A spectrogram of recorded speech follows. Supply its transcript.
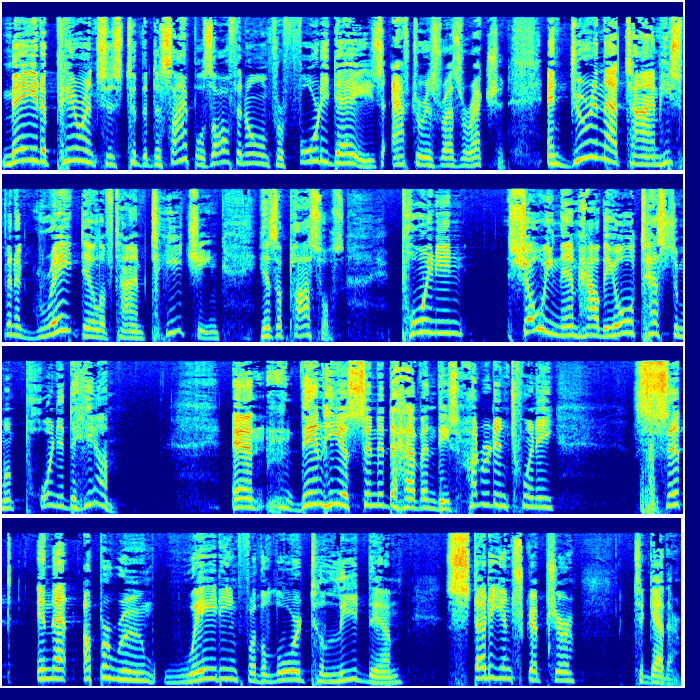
made appearances to the disciples off and on for 40 days after his resurrection. And during that time, he spent a great deal of time teaching his apostles, pointing, showing them how the Old Testament pointed to him. And then he ascended to heaven. These 120 sit in that upper room waiting for the Lord to lead them, studying Scripture together.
